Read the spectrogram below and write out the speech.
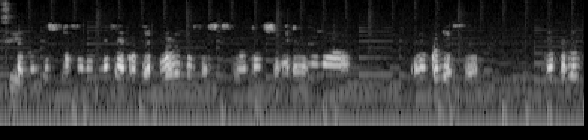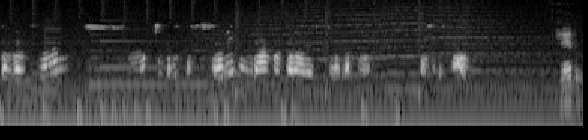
Sí. También les hacen una iglesia de copia por los socios sido tan género en, una, en un colegio de hacer la intervención muchos de los profesores me miraban con cara de por la Claro.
